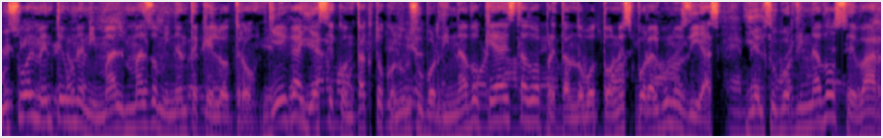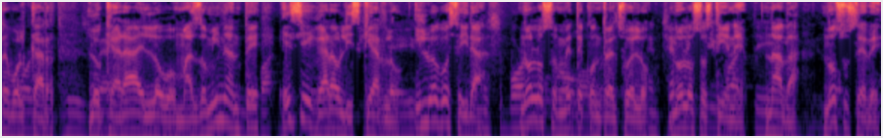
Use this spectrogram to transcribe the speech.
Usualmente un animal más dominante que el otro llega y hace contacto con un subordinado que ha estado apretando botones por algunos días y el subordinado se va a revolcar. Lo que hará el lobo más dominante es llegar a olisquearlo y luego se irá. No lo somete contra el suelo, no lo sostiene, nada, no sucede.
